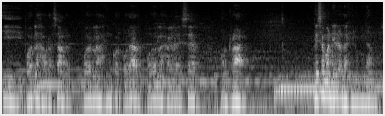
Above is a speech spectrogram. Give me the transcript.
y poderlas abrazar, poderlas incorporar, poderlas agradecer, honrar. De esa manera las iluminamos.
